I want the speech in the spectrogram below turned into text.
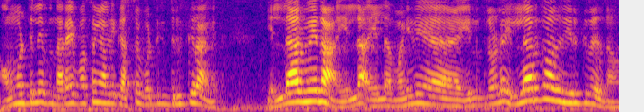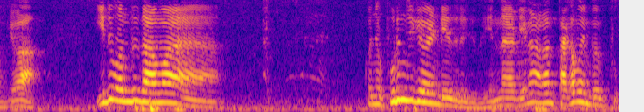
அவன் மட்டும் இல்லை இப்போ நிறைய பசங்க அப்படி கஷ்டப்பட்டுக்கிட்டு இருக்கிறாங்க. எல்லாருமே தான். எல்லா எல்லா மனித இனத்தோட எல்லாருக்கும் அது இருக்கிறது தான் ஓகேவா இது வந்து நாம கொஞ்சம் புரிஞ்சுக்க வேண்டியது இருக்குது. என்ன அப்படின்னா அதான் தகவமைப்பு.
